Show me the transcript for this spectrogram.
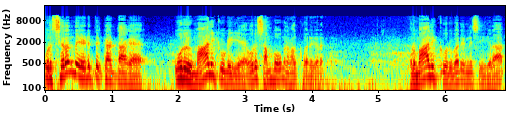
ஒரு சிறந்த எடுத்துக்காட்டாக ஒரு மாலிக்குடைய ஒரு சம்பவம் நமக்கு வருகிறது. ஒரு மாலிக் ஒருவர் என்ன செய்கிறார்?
